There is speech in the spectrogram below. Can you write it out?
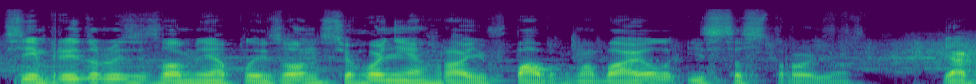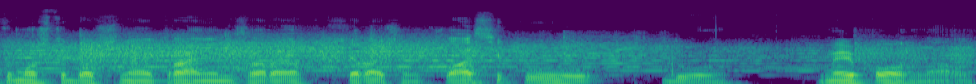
Всім привіт, друзі! З вами я Playzone. Сьогодні я граю в PUBG Mobile із сестрою. Як ви можете бачити на екрані, ми зараз херачимо класіку. Ду. Ми погнали.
